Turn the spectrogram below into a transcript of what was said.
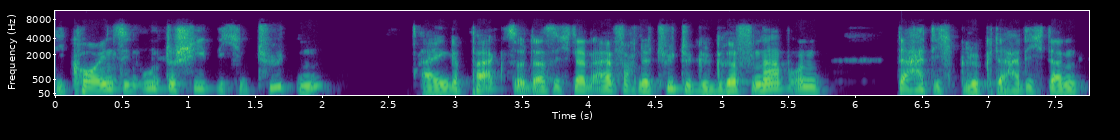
die Coins in unterschiedlichen Tüten eingepackt, so dass ich dann einfach eine Tüte gegriffen habe und da hatte ich Glück. Da hatte ich dann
